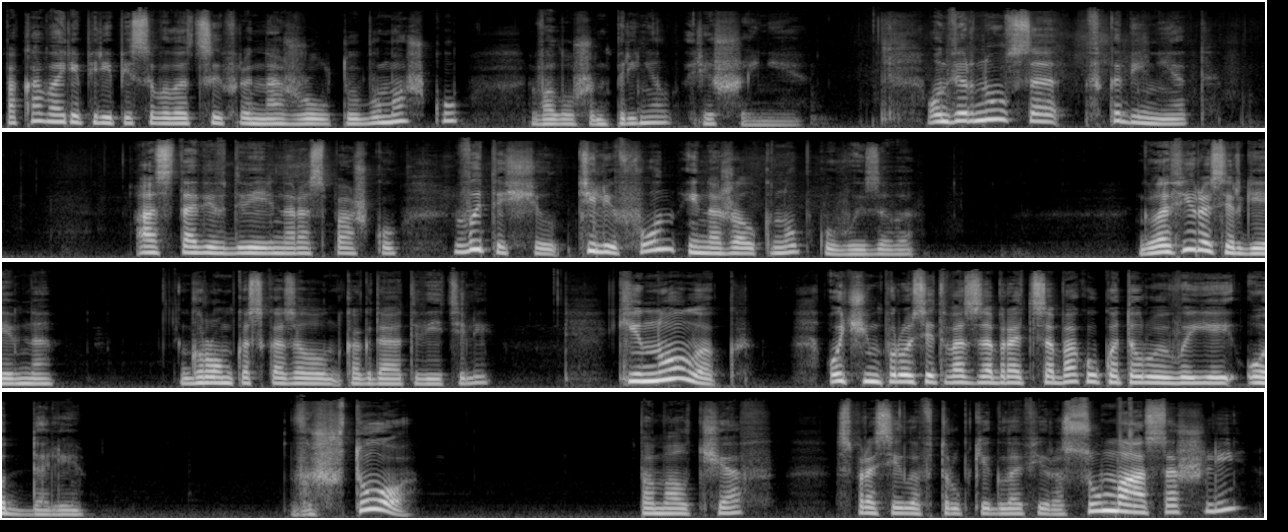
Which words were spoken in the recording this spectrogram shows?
Пока Варя переписывала цифры на желтую бумажку, Волошин принял решение. Он вернулся в кабинет, оставив дверь нараспашку, вытащил телефон и нажал кнопку вызова. — Глафира Сергеевна, — громко сказал он, когда ответили, — кинолог очень просит вас забрать собаку, которую вы ей отдали. — Вы что? — помолчав, спросила в трубке Глафира. — С ума сошли?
